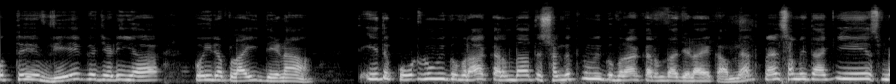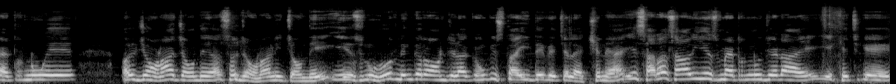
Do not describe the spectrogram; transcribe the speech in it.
ਉੱਥੇ ਵੇਗ ਜਿਹੜੀ ਆ, ਕੋਈ ਰਿਪਲਾਈ ਦੇਣਾ ਇਹ ਤਾਂ ਕੋਰਟ ਨੂੰ ਵੀ ਗੁੰਮਰਾਹ ਕਰਨ ਦਾ ਤੇ ਸੰਗਤ ਨੂੰ ਵੀ ਗੁੰਮਰਾਹ ਕਰਨ ਦਾ ਜਿਹੜਾ ਇਹ ਕੰਮ ਹੈ। ਮੈਂ ਸਮਝਦਾ ਕਿ ਇਸ ਮੈਟਰ ਨੂੰ ਇਹ ਉਲਝਾਉਣਾ ਚਾਹੁੰਦੇ ਆ, ਸੁਲਝਾਉਣਾ ਨਹੀਂ ਚਾਹੁੰਦੇ। ਇਹ ਇਸ ਨੂੰ ਹੋਰ ਲਿੰਗਰ ਆਉਣ ਜਿਹੜਾ ਕਿਉਂਕਿ 27 ਦੇ ਵਿੱਚ ਇਲੈਕਸ਼ਨ ਆ, ਇਹ ਸਾਰਾ ਸਾਲ ਹੀ ਇਸ ਮੈਟਰ ਨੂੰ ਜਿਹੜਾ ਹੈ, ਇਹ ਖਿੱਚ ਕੇ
